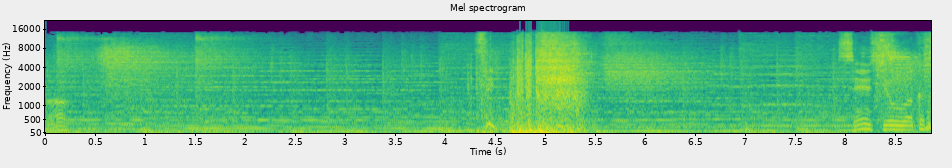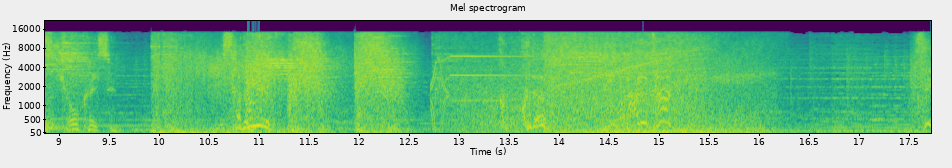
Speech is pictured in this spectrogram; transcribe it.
ああ。つい。生死を分かつ境界線。定める。ここだ。あんたつい。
